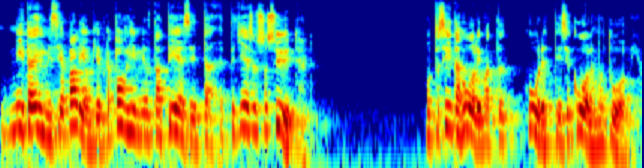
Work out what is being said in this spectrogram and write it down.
niitä ihmisiä paljonkin, jotka pohjimmiltaan tiesi, että, että Jeesus on syytön. Mutta siitä huolimatta huudettiin se kuoleman tuomio.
